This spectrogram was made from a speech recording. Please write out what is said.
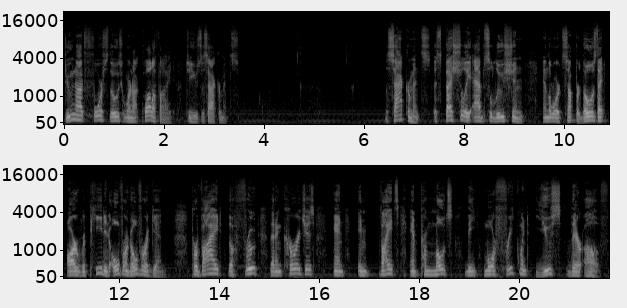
do not force those who are not qualified to use the sacraments. The sacraments, especially absolution and the Lord's Supper, those that are repeated over and over again, provide the fruit that encourages and invites and promotes the more frequent use thereof.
